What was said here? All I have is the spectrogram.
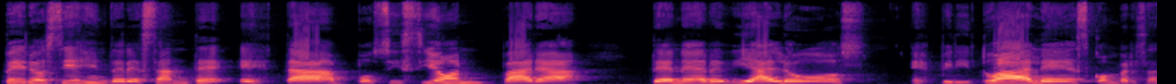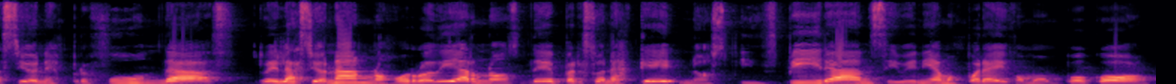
Pero sí es interesante esta posición para tener diálogos espirituales, conversaciones profundas, relacionarnos o rodearnos de personas que nos inspiran, si veníamos por ahí como un poco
